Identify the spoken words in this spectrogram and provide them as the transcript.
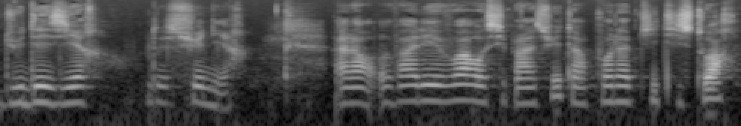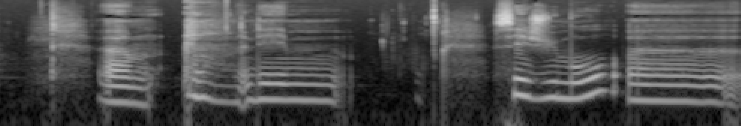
du désir de s'unir. Alors, on va aller voir aussi par la suite. Alors, pour la petite histoire, euh, ces jumeaux euh,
